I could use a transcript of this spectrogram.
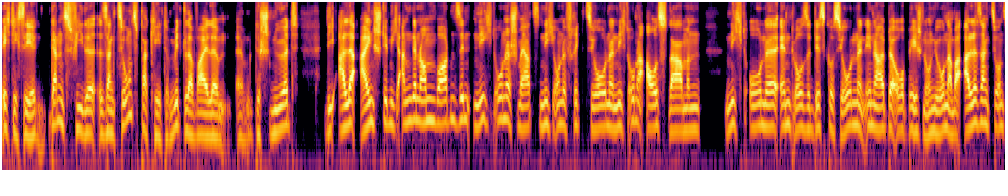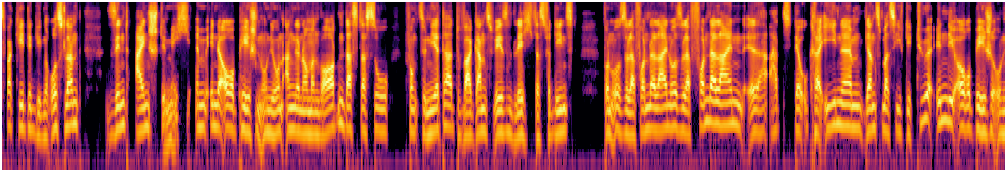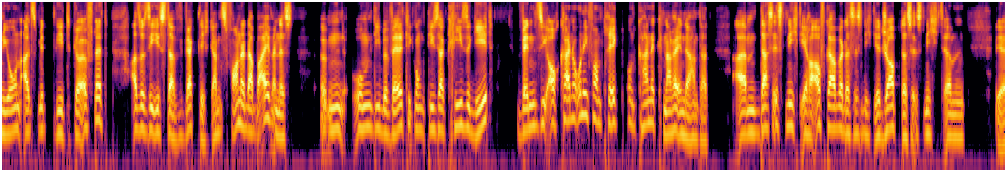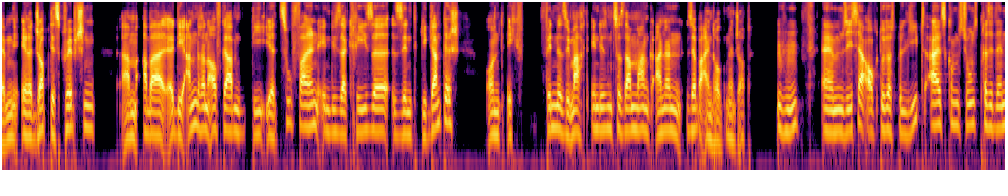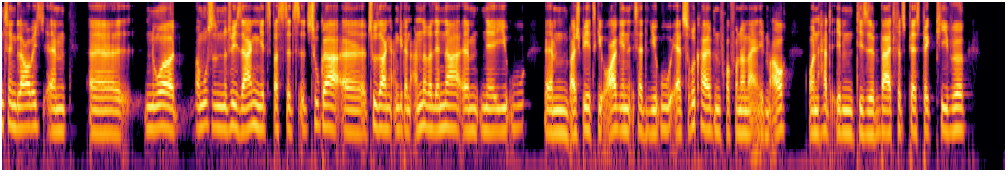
richtig sehe, ganz viele Sanktionspakete mittlerweile ähm, geschnürt, die alle einstimmig angenommen worden sind, nicht ohne Schmerzen, nicht ohne Friktionen, nicht ohne Ausnahmen, nicht ohne endlose Diskussionen innerhalb der Europäischen Union, aber alle Sanktionspakete gegen Russland sind einstimmig in der Europäischen Union angenommen worden. Dass das so funktioniert hat, war ganz wesentlich das Verdienst von Ursula von der Leyen. Ursula von der Leyen äh, hat der Ukraine ganz massiv die Tür in die Europäische Union als Mitglied geöffnet. Also sie ist da wirklich ganz vorne dabei, wenn es ähm, um die Bewältigung dieser Krise geht, wenn sie auch keine Uniform trägt und keine Knarre in der Hand hat. Ähm, das ist nicht ihre Aufgabe, das ist nicht ihr Job, das ist nicht ähm, ähm ihre Job Description. Ähm, aber äh, die anderen Aufgaben, die ihr zufallen in dieser Krise, sind gigantisch. Und ich finde, sie macht in diesem Zusammenhang einen sehr beeindruckenden Job. Mhm. Ähm, sie ist ja auch durchaus beliebt als Kommissionspräsidentin, glaube ich. Ähm, äh, nur, man muss natürlich sagen, jetzt was jetzt Zuga, äh, Zusagen angeht an andere Länder ähm, in der EU, ähm, Beispiel jetzt Georgien, ist ja die EU eher zurückhaltend, Frau von der Leyen eben auch, und hat eben diese Beitrittsperspektive,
